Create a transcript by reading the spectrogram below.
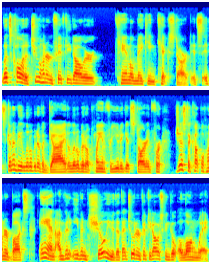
let's call it a $250 candle making kickstart. It's it's going to be a little bit of a guide, a little bit of a plan for you to get started for just a couple hundred bucks, and I'm going to even show you that that $250 can go a long way.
